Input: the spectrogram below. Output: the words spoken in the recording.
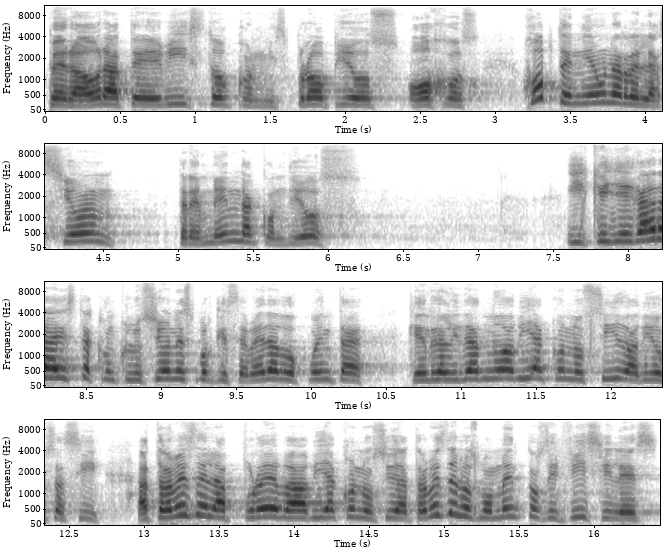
pero ahora te he visto con mis propios ojos. Job tenía una relación tremenda con Dios. Y que llegara a esta conclusión es porque se había dado cuenta que en realidad no había conocido a Dios así. A través de la prueba había conocido, a través de los momentos difíciles,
